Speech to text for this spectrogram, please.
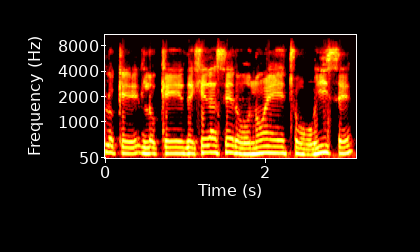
lo que, lo que dejé de hacer o no he hecho o hice,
